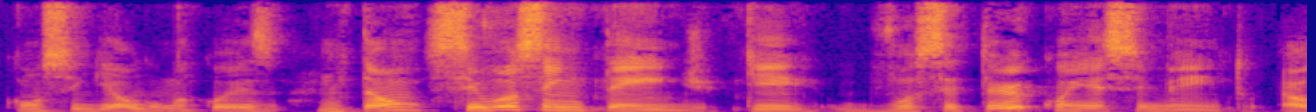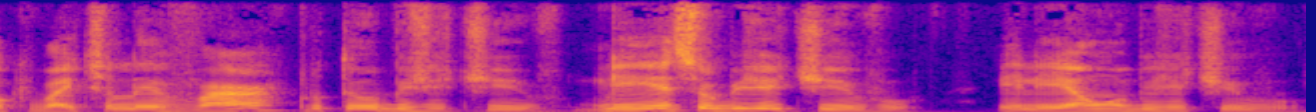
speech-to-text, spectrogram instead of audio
conseguir alguma coisa. Então, se você entende que você ter conhecimento é o que vai te levar para o teu objetivo, e esse objetivo, ele é um objetivo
